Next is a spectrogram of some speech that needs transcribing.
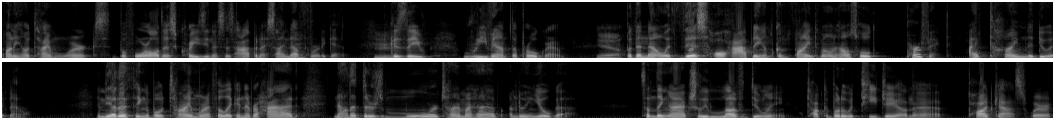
Funny how time works. Before all this craziness has happened, I signed mm. up for it again mm. because they revamped the program. Yeah. But then now with this all happening, I'm confined to my own household. Perfect. I have time to do it now. And the other thing about time where I felt like I never had, now that there's more time I have, I'm doing yoga. Something I actually love doing. I talked about it with TJ on the podcast where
